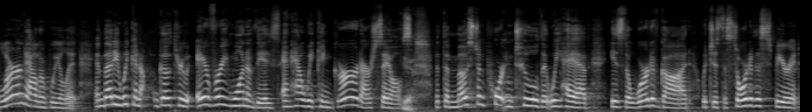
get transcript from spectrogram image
Learn how to wield it. And, buddy, we can go through every one of these and how we can gird ourselves. Yes. But the most important tool that we have is the Word of God, which is the sword of the Spirit.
